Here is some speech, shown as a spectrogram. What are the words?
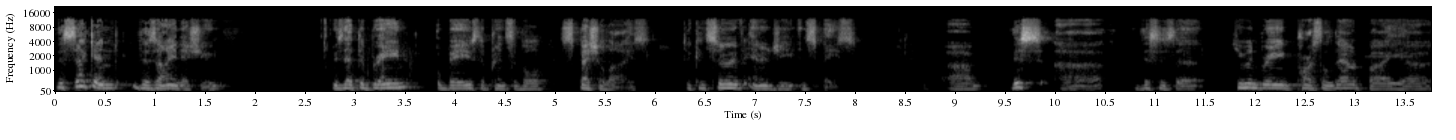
The second design issue is that the brain obeys the principle specialize to conserve energy and space. Um, this, uh, this is a human brain parceled out by uh,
